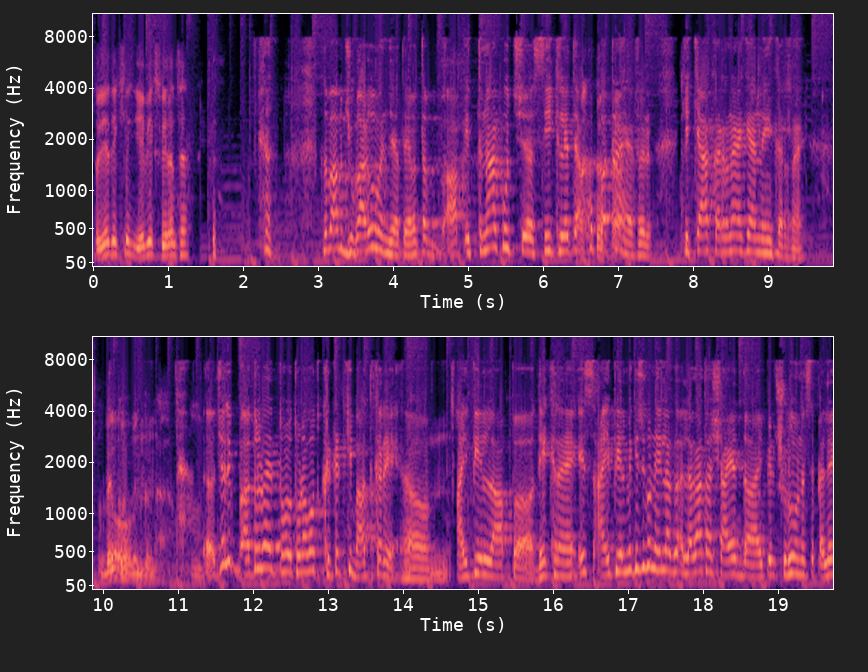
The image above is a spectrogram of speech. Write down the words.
तो ये देखिए ये भी एक्सपीरियंस है। मतलब आप जुगाड़ू बन जाते हैं मतलब आप इतना कुछ सीख लेते हैं आपको पता है फिर कि क्या करना है क्या नहीं करना है। तो चलिए अतुल भाई थो, थोड़ा बहुत क्रिकेट की बात करें आईपीएल आप देख रहे हैं। इस आईपीएल में किसी को नहीं लगा, लगा था शायद आईपीएल शुरू होने से पहले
